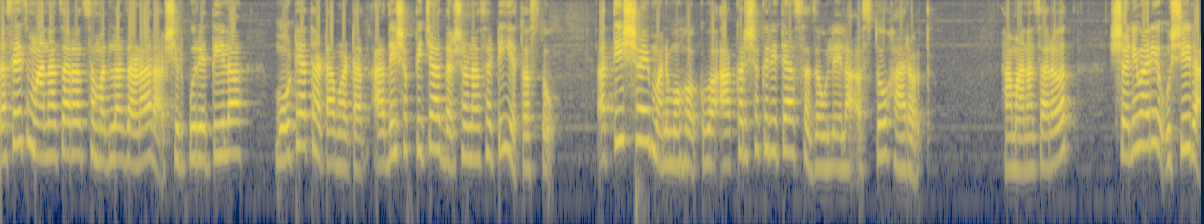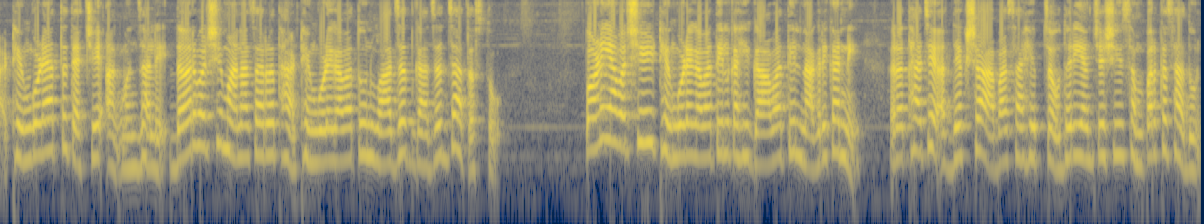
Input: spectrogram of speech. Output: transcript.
तसेच मानाचा रथ समजला जाणारा शिरपूर येथील मोठ्या थाटामाटात आदिशक्तीच्या दर्शनासाठी येत असतो. अतिशय मनमोहक व आकर्षकरित्या सजवलेला असतो हा रथ. हा मानाचा रथ शनिवारी उशिरा ठेंगोळ्यात त्याचे आगमन झाले. दरवर्षी मानाचा रथ हा ठेंगोळे गावातून वाजत गाजत जात असतो. पण यावर्षी ठेंगोडे गावातील काही गावातील नागरिकांनी रथाचे अध्यक्ष आबासाहेब चौधरी यांच्याशी संपर्क साधून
